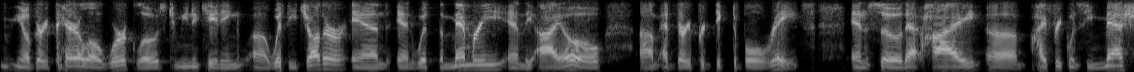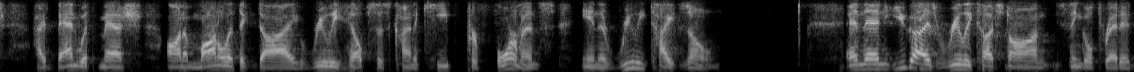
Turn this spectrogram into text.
you know very parallel workloads communicating uh, with each other and and with the memory and the I/O um, at very predictable rates. And so that high uh, high frequency mesh, high bandwidth mesh on a monolithic die really helps us kind of keep performance in a really tight zone. And then you guys really touched on single threaded,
